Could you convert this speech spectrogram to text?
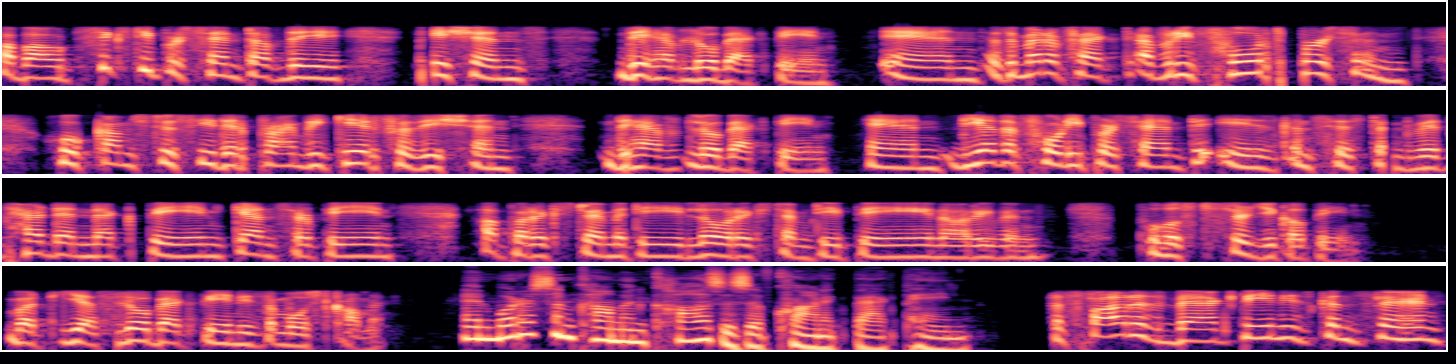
About 60% of the patients they have low back pain. And as a matter of fact, every fourth person who comes to see their primary care physician, they have low back pain. And the other 40% is consistent with head and neck pain, cancer pain, upper extremity, lower extremity pain, or even post surgical pain. But yes, low back pain is the most common. And what are some common causes of chronic back pain? As far as back pain is concerned,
